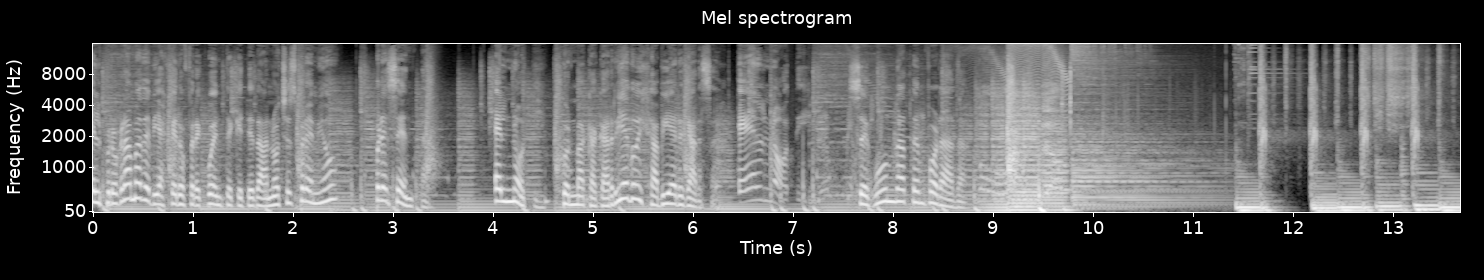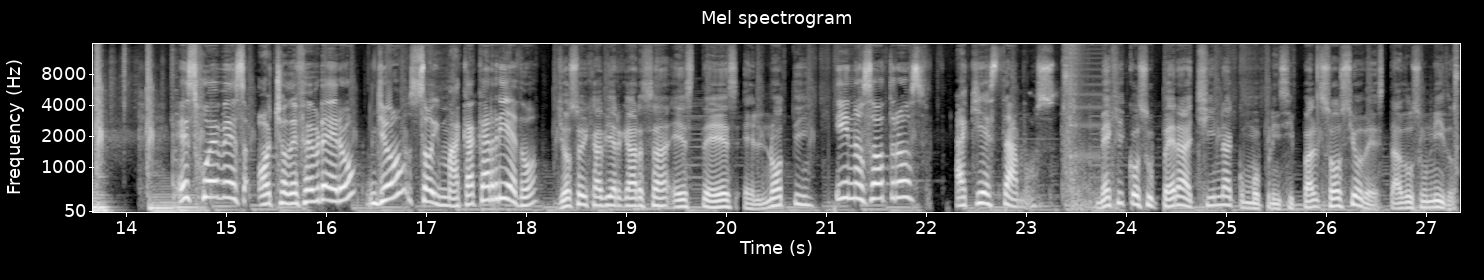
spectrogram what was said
el programa de viajero frecuente que te da noches premio, presenta El Noti con Maca Carriedo y Javier Garza. El Noti. Segunda temporada. Es jueves 8 de febrero, yo soy Maca Carriedo. Yo soy Javier Garza, este es El Noti. Y nosotros, aquí estamos. México supera a China como principal socio de Estados Unidos.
